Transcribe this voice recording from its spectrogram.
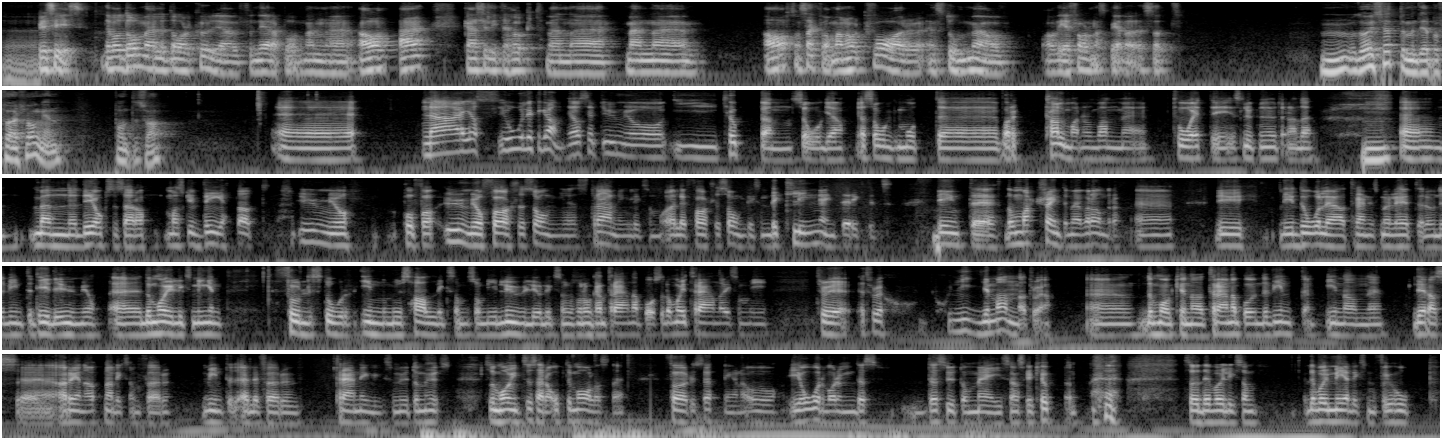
Eh. Precis, det var de eller Dalkurd jag funderade på. Men eh, ja, äh, kanske lite högt men, men ja, som sagt var, man har kvar en stomme av av erfarna spelare. Så att... mm, och du har ju sett dem en del på försäsongen, Pontus va? Eh, nej, jag, jo lite grann. Jag har sett Umeå i kuppen såg jag. Jag såg mot, eh, var Kalmar när de vann med 2-1 i slutminuterna där. Mm. Ehm, men det är också så här, man ska ju veta att Umeå på för, Umeå försäsongsträning, liksom, eller försäsong, liksom, det klingar inte riktigt det är inte, de matchar inte med varandra. Ehm, det är, det är dåliga träningsmöjligheter under vintertid i Umeå. Ehm, de har ju liksom ingen fullstor inomhushall liksom, som i Luleå liksom, som de kan träna på. Så de har ju tränat liksom, i, tror jag, jag tror jag, nio manna tror jag. De har kunnat träna på under vintern innan eh, deras eh, arena öppnar liksom, för, vinter, eller för träning liksom, utomhus. Så de har ju inte så här optimalaste förutsättningarna och i år var de dess, dessutom med i Svenska cupen. så det var ju liksom, det var ju mer liksom få ihop,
